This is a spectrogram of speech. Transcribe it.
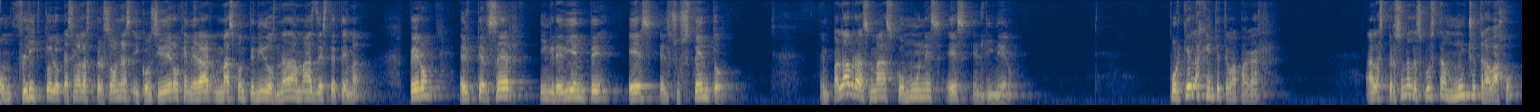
conflicto le ocasiona a las personas y considero generar más contenidos nada más de este tema. Pero el tercer ingrediente es el sustento. En palabras más comunes es el dinero. ¿Por qué la gente te va a pagar? A las personas les cuesta mucho trabajo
